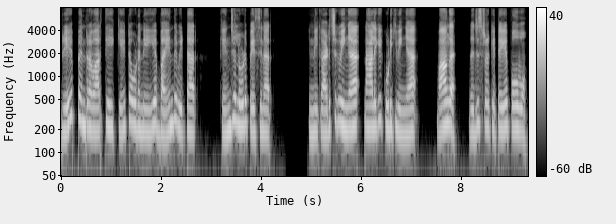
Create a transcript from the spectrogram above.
ரேப் என்ற வார்த்தையை கேட்டவுடனேயே பயந்து விட்டார். கெஞ்சலோடு பேசினார். இன்னைக்கு அடிச்சுக்குவீங்க நாளைக்கு குடிக்குவீங்க. வாங்க ரெஜிஸ்டர் கிட்டேயே போவோம்.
